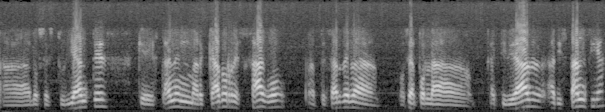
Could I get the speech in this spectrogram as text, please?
a los estudiantes que están en marcado rezago, a pesar de la, o sea, por la actividad a distancia,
